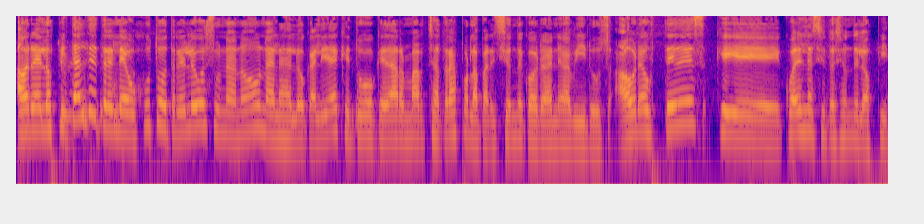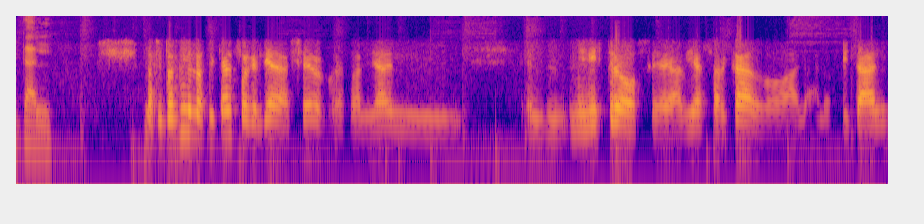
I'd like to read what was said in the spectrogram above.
Ahora, el hospital de Trelew, justo Trelew es una, ¿no? una de las localidades que tuvo que dar marcha atrás por la aparición de coronavirus. Ahora, ustedes, qué, ¿cuál es la situación del hospital? La situación del hospital fue que el día de ayer, en realidad, el, ministro se había acercado al, al hospital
